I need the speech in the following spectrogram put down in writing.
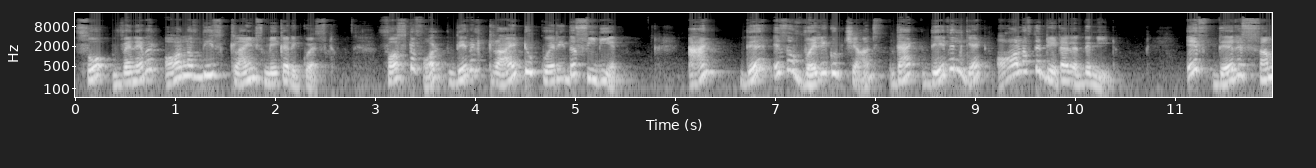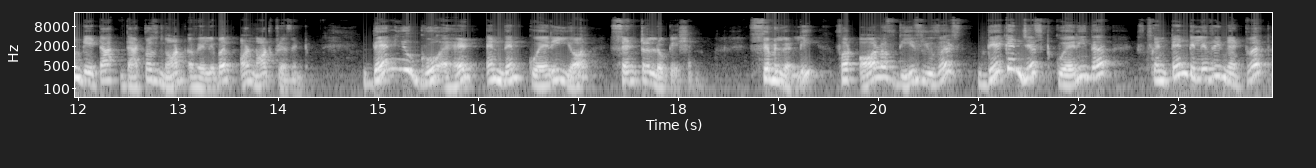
So whenever all of these clients make a request, first of all, they will try to query the CDN and there is a very good chance that they will get all of the data that they need. If there is some data that was not available or not present, then you go ahead and then query your central location. Similarly, for all of these users, they can just query the content delivery network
